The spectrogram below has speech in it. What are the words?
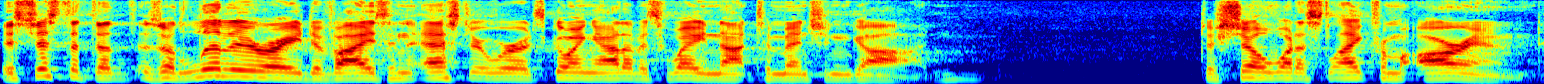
It's just that the, there's a literary device in Esther where it's going out of its way not to mention God, to show what it's like from our end.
